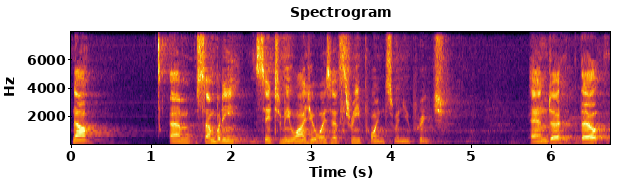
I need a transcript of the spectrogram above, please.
Now, um, somebody said to me, Why do you always have three points when you preach? And uh,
